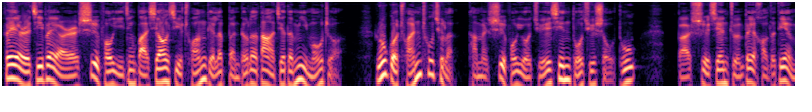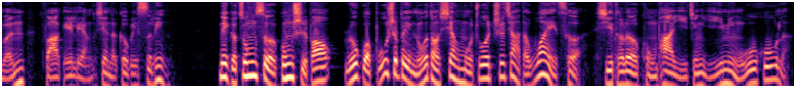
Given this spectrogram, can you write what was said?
菲尔基贝尔是否已经把消息传给了本德勒大街的密谋者？如果传出去了，他们是否有决心夺取首都，把事先准备好的电文发给两线的各位司令？那个棕色公事包，如果不是被挪到橡木桌支架的外侧，希特勒恐怕已经一命呜呼了。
